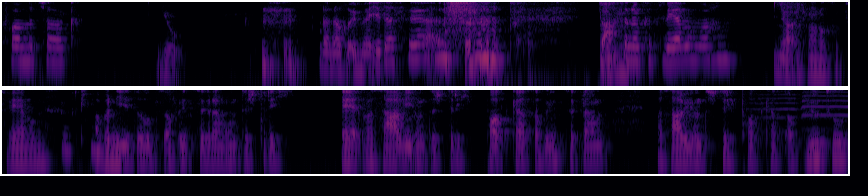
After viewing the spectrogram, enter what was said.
Vormittag. Jo. Wann auch immer ihr das hört. Musst du Dann, noch kurz Werbung machen? ja, ich mache noch kurz Werbung. Supi. Abonniert uns auf Instagram unterstrich, äh, wasabi unterstrich Podcast auf Instagram, wasabi unterstrich Podcast auf YouTube.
